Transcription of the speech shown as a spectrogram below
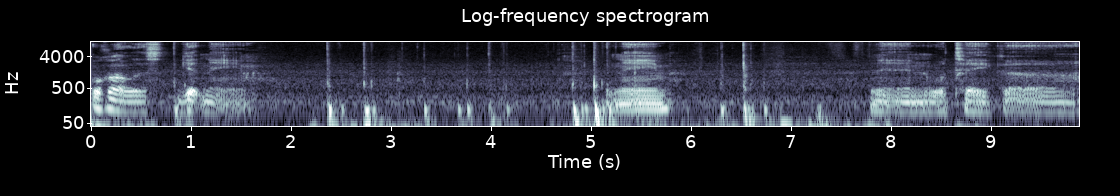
We'll call this get name. Name. Then we'll take uh,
